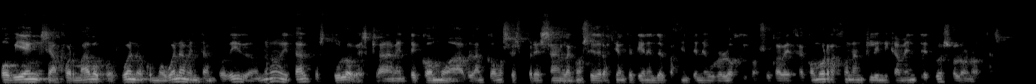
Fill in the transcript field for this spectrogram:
o bien se han formado, pues bueno, como buenamente han podido, ¿no? Y tal, pues tú lo ves claramente cómo hablan, cómo se expresan, la consideración que tienen del paciente neurológico en su cabeza, cómo razonan clínicamente, tú eso lo notas.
